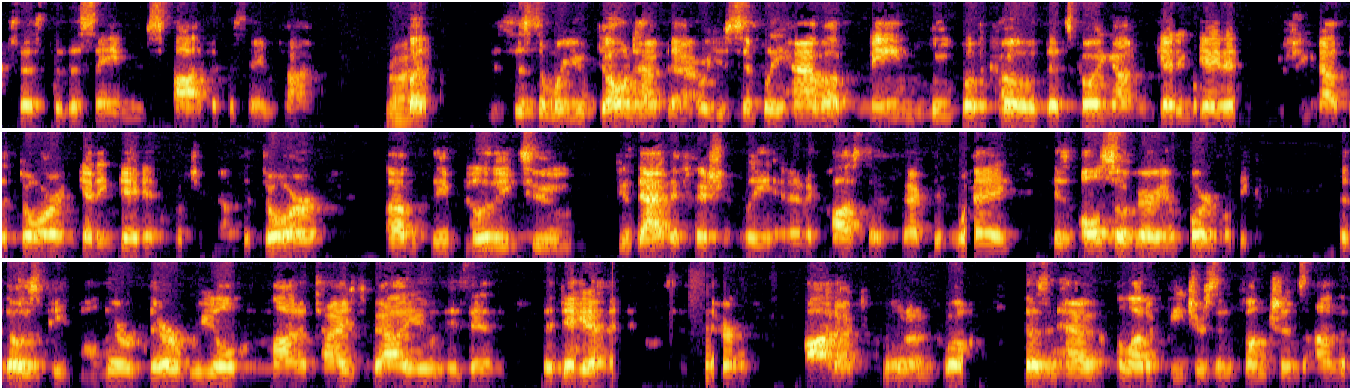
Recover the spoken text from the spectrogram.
access to the same spot at the same time. Right. But the system where you don't have that, where you simply have a main loop of code that's going out and getting data, pushing it out the door, and getting data and pushing it out the door, um, the ability to do that efficiently and in a cost-effective way is also very important because for those people, their their real monetized value is in the data their product, quote unquote, doesn't have a lot of features and functions on the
